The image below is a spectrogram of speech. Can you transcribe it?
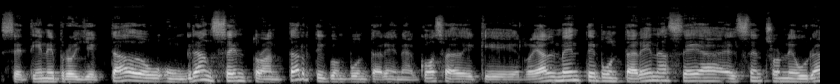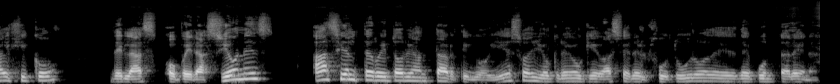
se tiene proyectado un gran centro antártico en Punta Arenas, cosa de que realmente Punta Arenas sea el centro neurálgico de las operaciones hacia el territorio antártico. Y eso yo creo que va a ser el futuro de, de Punta Arenas.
